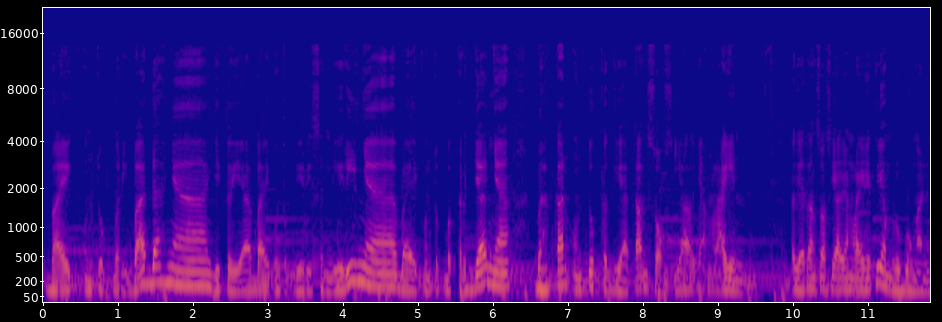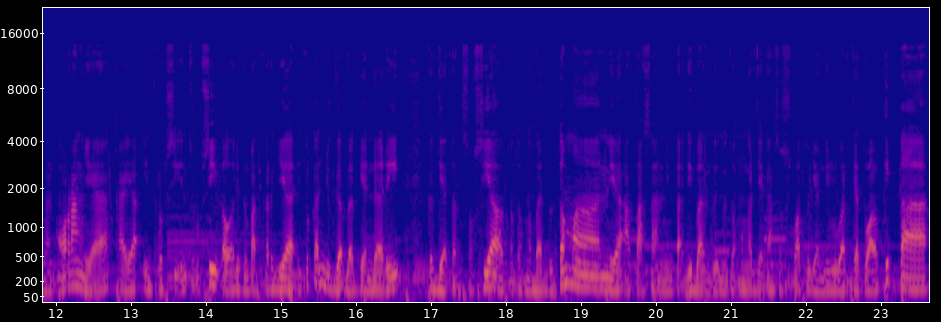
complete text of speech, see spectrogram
Baik untuk beribadahnya gitu ya baik untuk diri sendirinya baik untuk bekerjanya bahkan untuk kegiatan sosial yang lain kegiatan sosial yang lain itu yang berhubungan dengan orang ya kayak interupsi-interupsi kalau di tempat kerja itu kan juga bagian dari kegiatan sosial. Contoh ngebantu teman ya atasan minta dibantuin untuk mengerjakan sesuatu yang di luar jadwal kita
